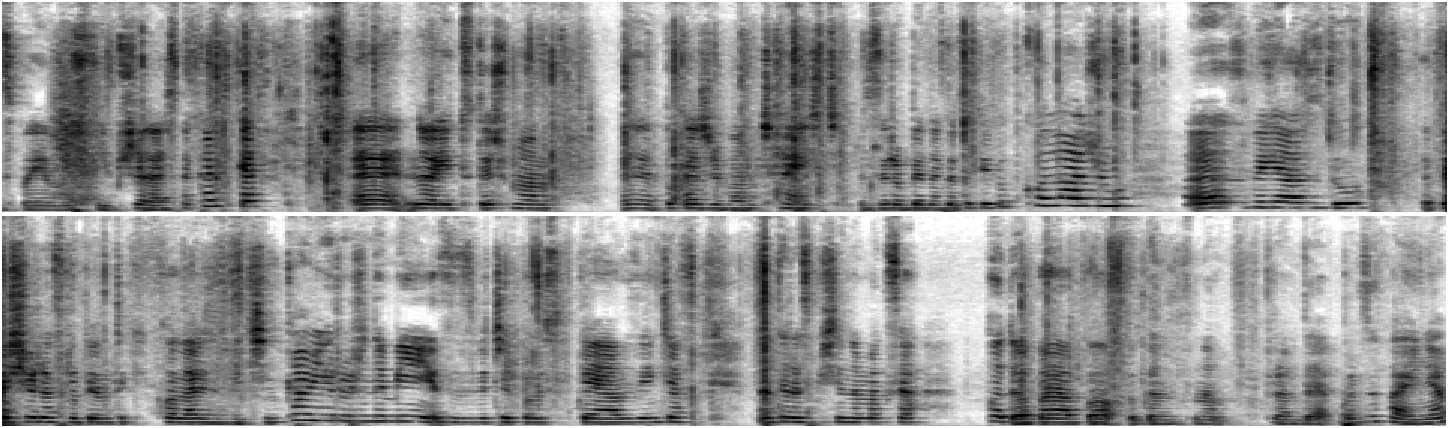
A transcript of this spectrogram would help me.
swoje myśli przelać na kartkę. E, No i tu też mam, pokażę Wam część zrobionego takiego kolażu e, z wyjazdu. Pierwszy raz robiłam taki kolaż z wycinkami różnymi, zazwyczaj po prostu wklejałam zdjęcia. No teraz mi się na maksa podoba, bo wygląda to naprawdę bardzo fajnie.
